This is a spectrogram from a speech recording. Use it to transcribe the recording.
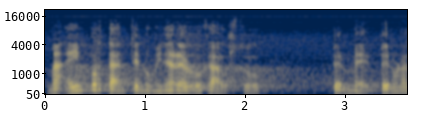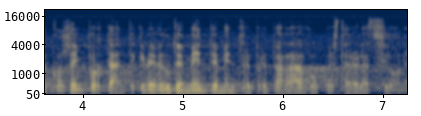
Ma è importante nominare l'Olocausto per me per una cosa importante che mi è venuta in mente mentre preparavo questa relazione,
